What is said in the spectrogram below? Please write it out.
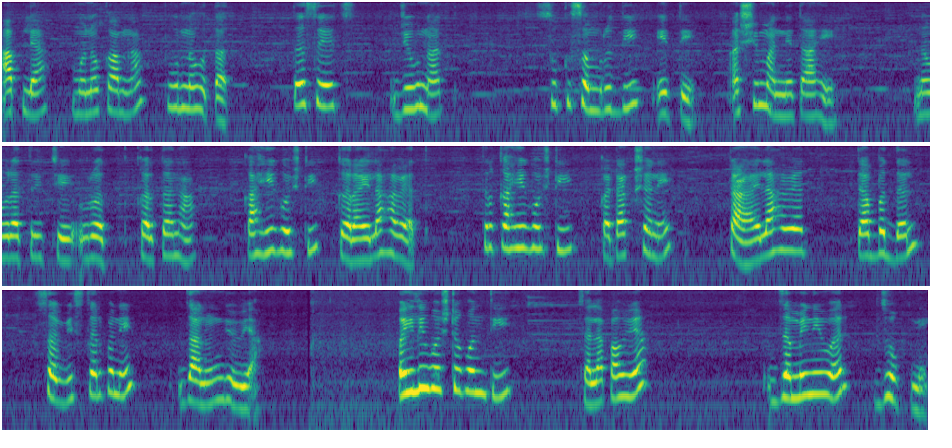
आपल्या मनोकामना पूर्ण होतात. तसेच जीवनात सुख समृद्धी येते अशी मान्यता आहे. नवरात्रीचे व्रत करताना काही गोष्टी करायला हव्यात. तर काही गोष्टी कटाक्षाने टाळायला हव्यात. त्याबद्दल सविस्तरपणे जाणून घेऊया. पहिली गोष्ट कोणती? चला पाहूया. जमिनीवर झोपणे.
